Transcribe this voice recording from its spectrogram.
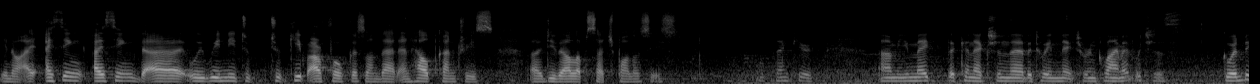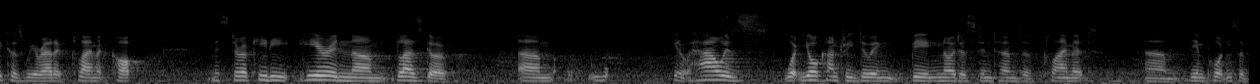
You know, I, I think, I think uh, we, we need to, to keep our focus on that and help countries uh, develop such policies. Well, thank you. Um, you make the connection there between nature and climate, which is good because we are at a climate COP. Mr. Okidi, here in um, Glasgow, um, you know, how is what your country doing being noticed in terms of climate, um, the importance of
